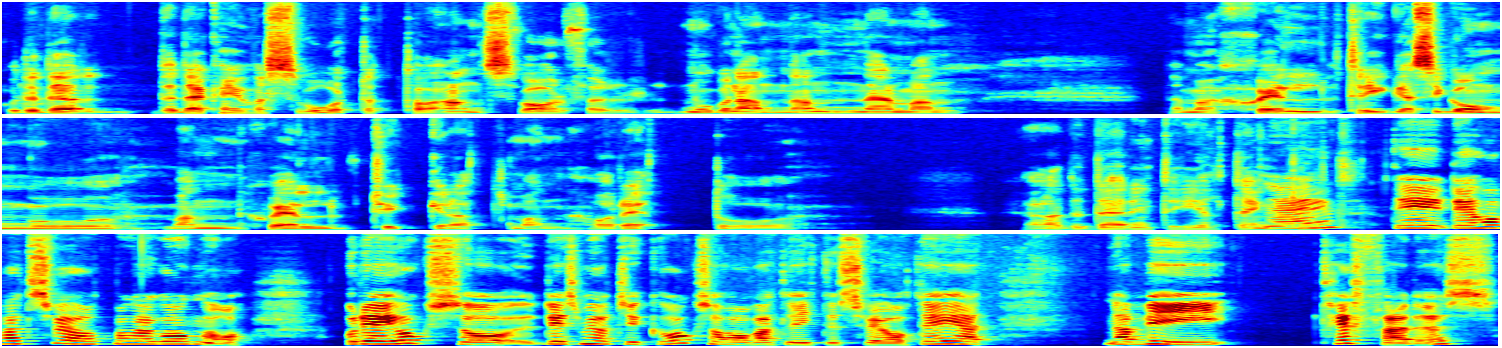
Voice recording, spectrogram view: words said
Och det där, det där kan ju vara svårt att ta ansvar för någon annan när man, när man själv triggas igång och man själv tycker att man har rätt och ja, det där är inte helt enkelt. Nej, det, det har varit svårt många gånger. Och det är också, det som jag tycker också har varit lite svårt, det är att när vi träffades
